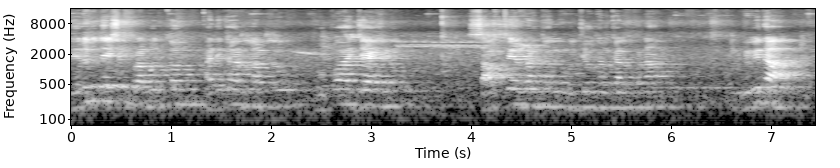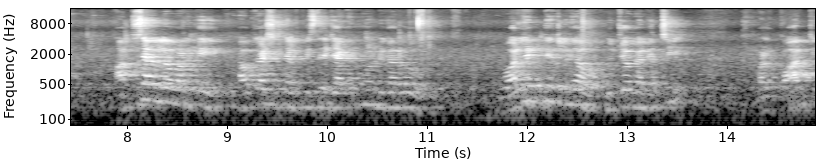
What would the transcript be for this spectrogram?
తెలుగుదేశం ప్రభుత్వం అధికారులకు ఉపాధ్యాయులు సాఫ్ట్వేర్ రంగంలో ఉద్యోగాల కల్పన వివిధ అంశాల్లో వాళ్ళకి అవకాశం కల్పిస్తే జగన్మోహన్ రెడ్డి గారు వాలంటీర్లుగా ఉద్యోగాలు ఇచ్చి వాళ్ళ పార్టీ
